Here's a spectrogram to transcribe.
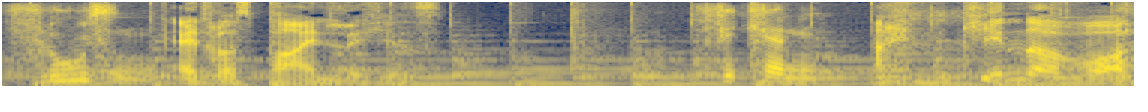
Flusen. Etwas Peinliches. Ficken. Ein Kinderwort.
